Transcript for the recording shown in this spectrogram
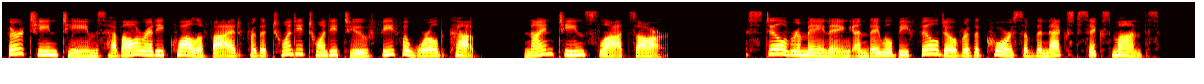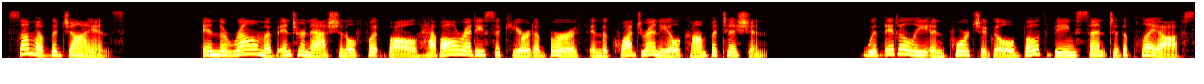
13 teams have already qualified for the 2022 FIFA World Cup. 19 slots are still remaining and they will be filled over the course of the next six months. Some of the giants in the realm of international football have already secured a berth in the quadrennial competition. With Italy and Portugal both being sent to the playoffs,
